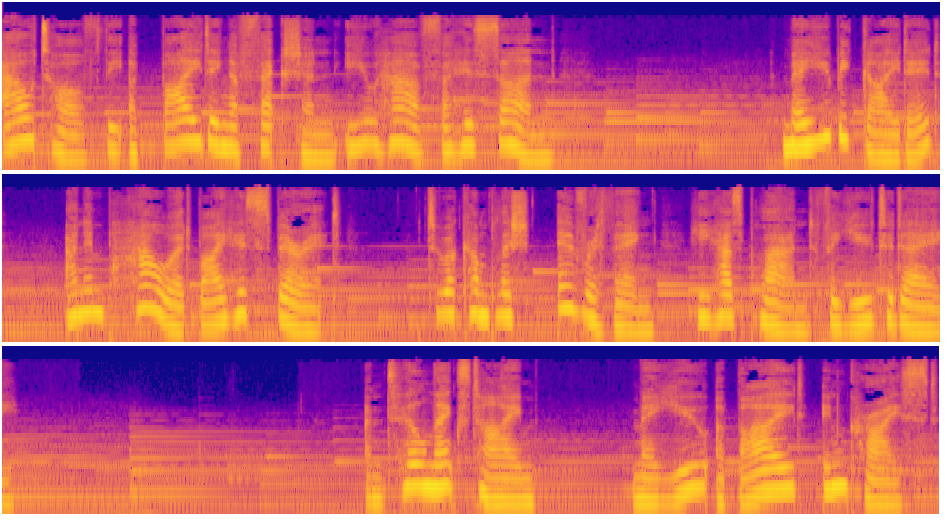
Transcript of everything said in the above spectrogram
out of the abiding affection you have for his Son. May you be guided and empowered by his Spirit to accomplish everything he has planned for you today. Until next time, may you abide in Christ.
